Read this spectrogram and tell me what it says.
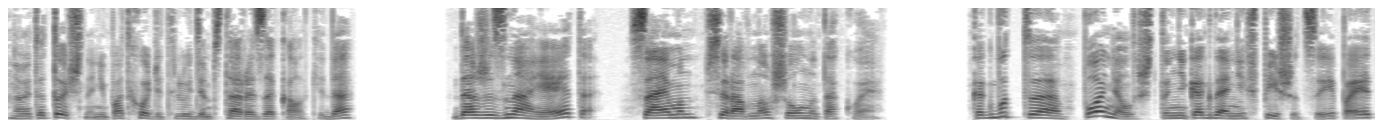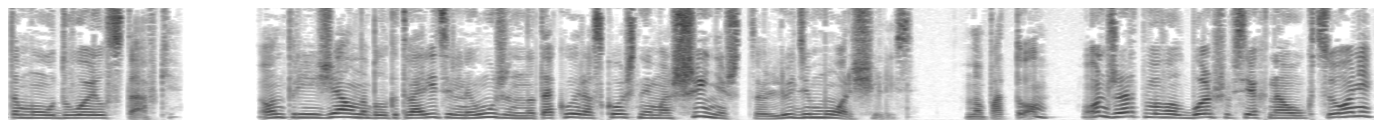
Но это точно не подходит людям старой закалки, да? Даже зная это, Саймон все равно шел на такое. Как будто понял, что никогда не впишется, и поэтому удвоил ставки. Он приезжал на благотворительный ужин на такой роскошной машине, что люди морщились. Но потом он жертвовал больше всех на аукционе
